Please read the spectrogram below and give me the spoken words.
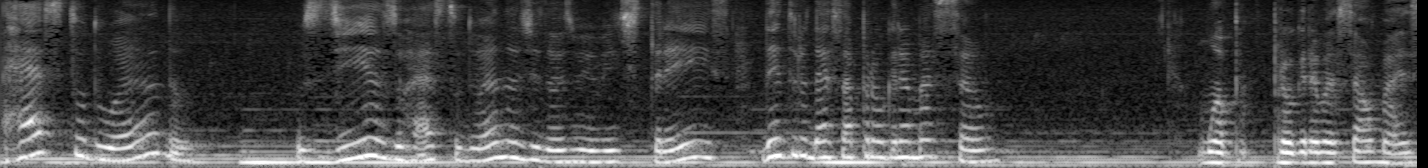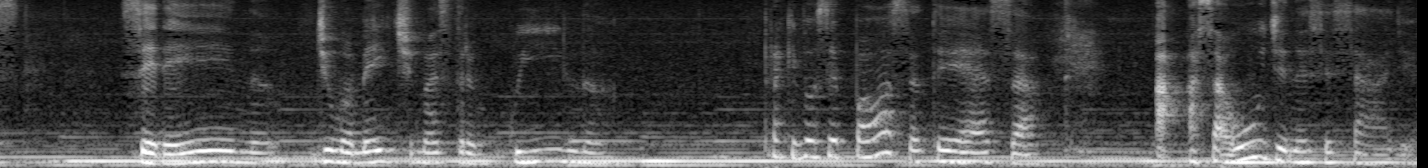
resto do ano os dias, o resto do ano de 2023 dentro dessa programação. Uma programação mais serena, de uma mente mais tranquila, para que você possa ter essa a, a saúde necessária.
